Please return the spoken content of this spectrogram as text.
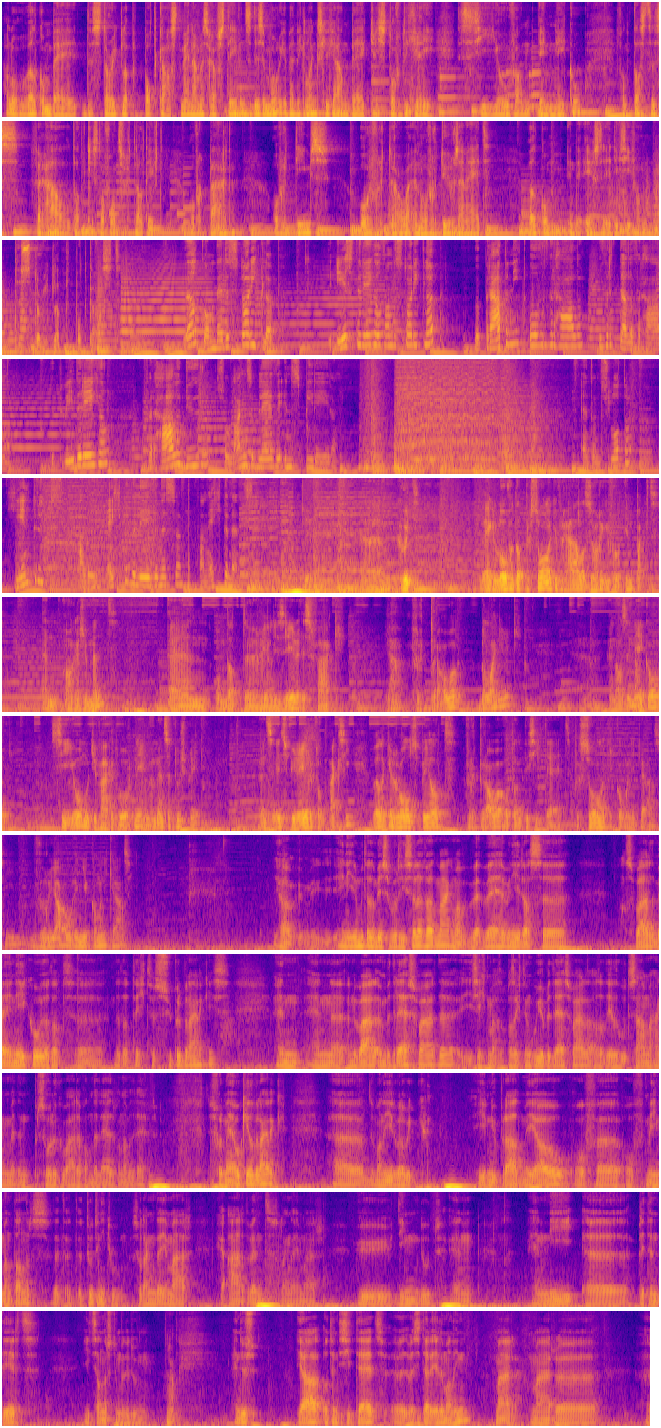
Hallo, welkom bij de Story Club podcast. Mijn naam is Raf Stevens. Deze morgen ben ik langsgegaan bij Christophe de Gree, de CEO van Eneco. Fantastisch verhaal dat Christophe ons verteld heeft over paarden, over teams, over vertrouwen en over duurzaamheid. Welkom in de eerste editie van de Story Club podcast. Welkom bij de Story Club. De eerste regel van de Story Club: we praten niet over verhalen, we vertellen verhalen. De tweede regel: verhalen duren zolang ze blijven inspireren. En tenslotte: geen trucs, alleen echte belevenissen van echte mensen. Uh, goed. Wij geloven dat persoonlijke verhalen zorgen voor impact en engagement. En om dat te realiseren is vaak ja, vertrouwen belangrijk. Uh, en als Eneco CEO moet je vaak het woord nemen, mensen toespreken, mensen inspireren tot actie. Welke rol speelt vertrouwen, authenticiteit, persoonlijke communicatie voor jou in je communicatie? Ja, iedereen moet dat een beetje voor zichzelf uitmaken, maar wij, hebben hier als, uh, als waarde bij Eneco dat dat, uh, dat, dat echt super belangrijk is. En, en uh, een, waarde, een bedrijfswaarde is echt pas echt een goede bedrijfswaarde als dat heel goed samenhangt met een persoonlijke waarde van de leider van dat bedrijf. Dus voor mij ook heel belangrijk. de manier waarop ik hier nu praat met jou of, of met iemand anders, dat, dat, dat doet er niet toe. Zolang dat je maar geaard bent, zolang dat je maar je ding doet en, en niet uh, pretendeert iets anders te moeten doen. Ja. En dus, ja, authenticiteit, uh, we zitten daar helemaal in, maar, maar uh,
